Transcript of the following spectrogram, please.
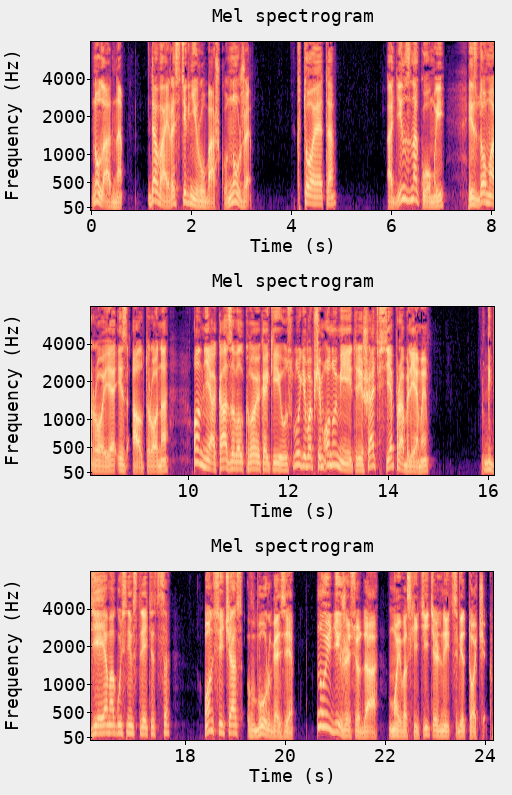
Ну ладно, давай, расстегни рубашку, ну же. Кто это? Один знакомый, из дома Роя, из Алтрона. Он мне оказывал кое-какие услуги, в общем, он умеет решать все проблемы. Где я могу с ним встретиться? Он сейчас в Бургазе. Ну иди же сюда, мой восхитительный цветочек.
